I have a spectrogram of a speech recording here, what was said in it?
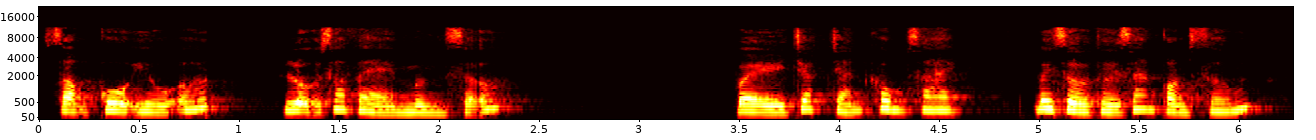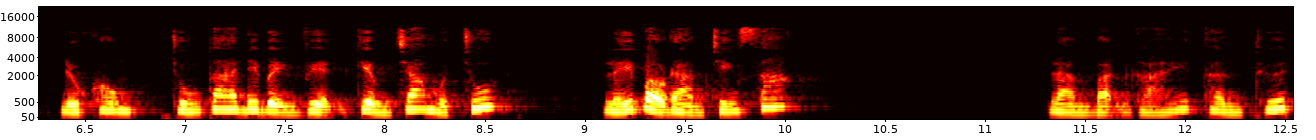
Giọng cô yếu ớt, lộ ra vẻ mừng rỡ. Vậy chắc chắn không sai, bây giờ thời gian còn sớm, nếu không chúng ta đi bệnh viện kiểm tra một chút, lấy bảo đảm chính xác. Làm bạn gái thân thuyết,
